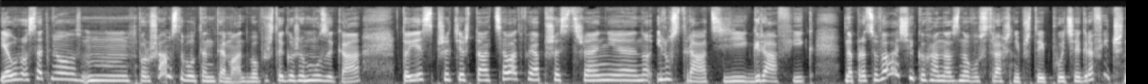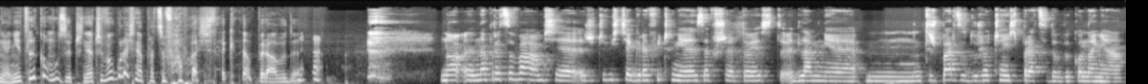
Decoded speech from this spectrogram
Ja już ostatnio mm, poruszałam z tobą ten temat, bo oprócz tego, że muzyka, to jest przecież ta cała twoja przestrzeń e, no, ilustracji, grafik. Napracowałaś się, kochana, znowu strasznie przy tej płycie graficznie, nie tylko muzycznie. Czy w ogóle się napracowałaś tak naprawdę? No, e, napracowałam się rzeczywiście graficznie, zawsze to jest dla mnie mm, też bardzo duża część pracy do wykonania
